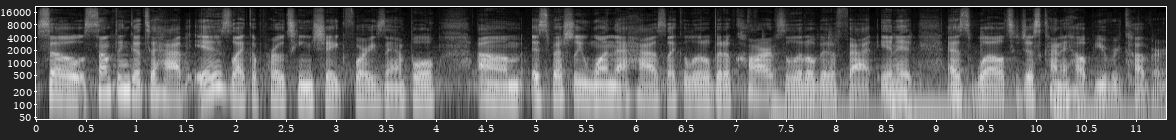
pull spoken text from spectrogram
So, something good to have is like a protein shake, for example, um, especially one that has like a little bit of carbs, a little bit of fat in it as well to just kind of help you recover.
